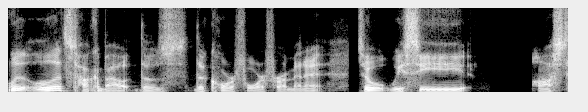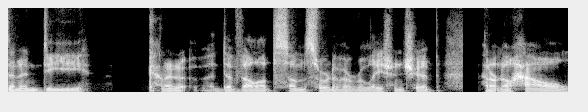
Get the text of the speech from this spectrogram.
Well, let's talk about those the core four for a minute. So we see Austin and D kind of develop some sort of a relationship. I don't know how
